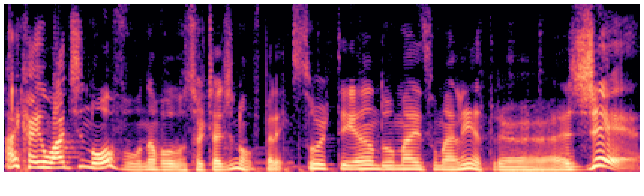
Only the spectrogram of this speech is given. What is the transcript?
Ai, caiu A de novo. Não, vou sortear de novo, peraí. Sorteando mais uma letra. G.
